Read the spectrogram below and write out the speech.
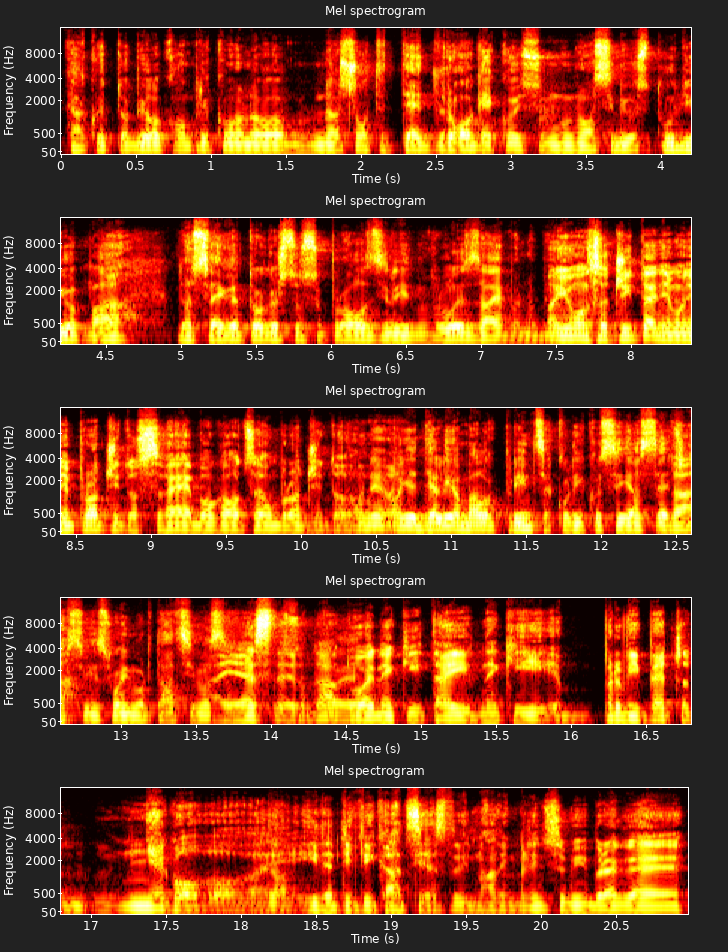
kako je to bilo komplikovano, znaš, od te droge koje su mu nosili u studio, pa da. do svega toga što su prolazili, vrlo je zajebano bilo. Ma i on sa čitanjem, on je pročito sve, Boga oca on pročito. On je, on je delio malog princa, koliko se ja sećam Da. svim svojim ortacima. A sa jeste, Fokusom, da, to je neki taj neki prvi pečat njegov ovaj, Da. identifikacija s tim malim princom i Brega je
